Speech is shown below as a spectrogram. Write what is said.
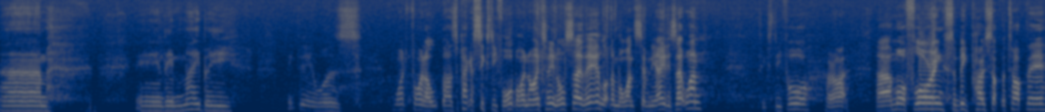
Um, and there may be, I think there was, might find a, oh, a pack of 64 by 19 also there. Lot number 178 is that one. 64, all right. Uh, more flooring, some big posts up the top there.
